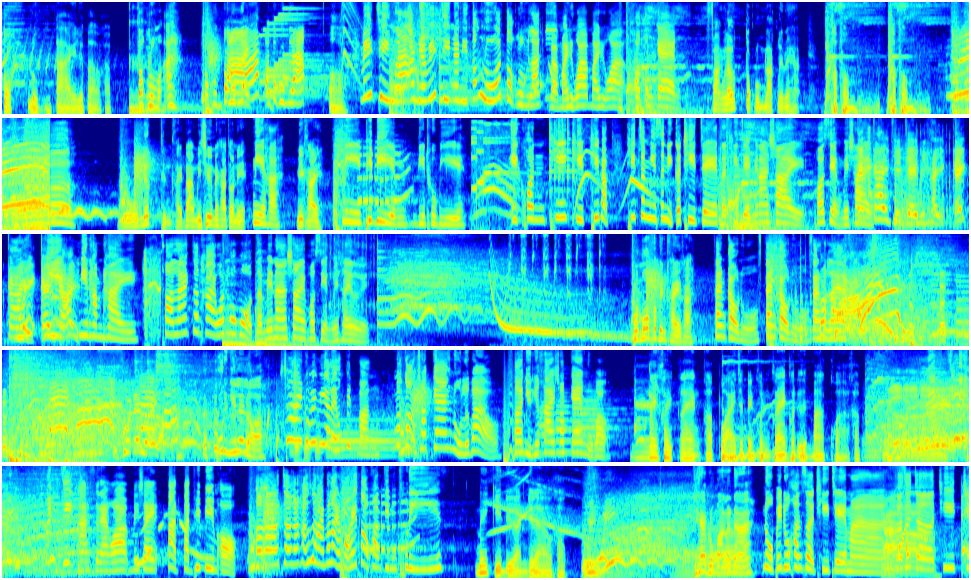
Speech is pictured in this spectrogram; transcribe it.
ตกหลุมตายหรือเปล่าครับ ตกหลุมอะตกหลุมตายเอาตกหลุมรัก อ๋อ ไม่จริงแล้ว อันเนี้ยไม่จริง อันนี้ต้องรู้ว่าตกหลุมรักแบบหมายถึงว่าหมายถึงว่าเขาต้องแกล้ง ฟังแล้วตกหลุมรักเลยไหมฮะ ครับผม ครับผม เออหนูนึกถึงใครบ้างมีชื่อไหมคะตอนนี้ มีค่ะ มีใคร มีพี่บีม D2B อีกคนที่คิดที่แบบที่จะมีสนิทก็ทีเจแต่ทีเจไม่น่าใช่ เพราะเสียงไม่ใช่ ใกล้ๆทีเจมีใครอีกใกล้ๆใกล้อุ๊ยใกล้มีใกล้มีทำไทย ตอนแรกจะทายว่าโทโมแต่ไม่น่าใช่ เพราะเสียงไม่ใช่เลย โทโมเขาเป็นใครคะ แฟนเก่าหนู แฟนเก่าหนู แฟนคนแรก พูดได้เลยเหรอ พูดอย่างนี้เลยเหรอ ใช่ก็ไม่มีอะไรต้องปิดบัง เมื่อก่อนชอบแกล้งหนูหรือเปล่า ตอนอยู่ที่ค่ายชอบแกล้งหนูเปล่า ไม่ค่อยแกล้งครับวายจะเป็นคนแกล้งคนอื่นมากกว่าครับ ไม่จริงอะแสดงว่าไม่ใช่ตัดตัดพี่บีมออก เออเออเจอกันครั้งสุดท้ายเมื่อไหร่ขอให้ตอบความจริง please ไม่กี่เดือนที่แล้วครับ อุ้ย แคบลงมาแล้วนะ หนูไปดูคอนเสิร์ตทีเจมา ค่ะ ก็จะเจอทีเจ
